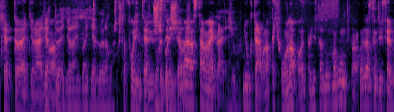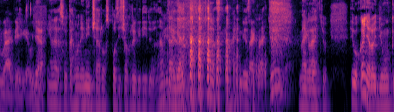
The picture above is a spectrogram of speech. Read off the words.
Kettő egy arányban. Kettő egy arányban egyelőre most. Most a forint erősödése a válasz, aztán meglátjuk. Igen. Nyugtával. Egy hónap, annyit adunk magunkra? Akkor az azt jelenti, hogy február vége, ugye? Én ezt szokták mondani, nincsen rossz pozi, csak rövid idő, nem? Igen. Tehát, meglátjuk. Meglátjuk. Jó, kanyarodjunk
